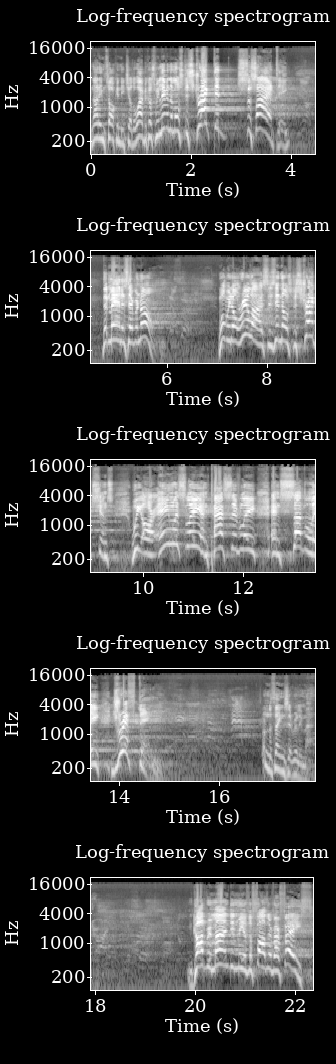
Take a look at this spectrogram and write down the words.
Not even talking to each other. Why? Because we live in the most distracted society that man has ever known. What we don't realize is in those distractions, we are aimlessly and passively and subtly drifting from the things that really matter. God reminded me of the father of our faith.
